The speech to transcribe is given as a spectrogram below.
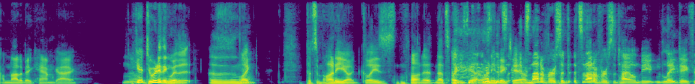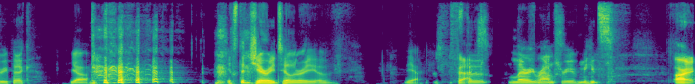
I'm not a big ham guy. No. You can't do anything with it other than Yeah. like put some honey on glaze on it, and that's how you get honey it's, baked ham. it's not a versa- It's not a versatile meat. Late day three pick. yeah, it's the Jerry Tillery of yeah. Facts. The Larry Rountree of meats. All right,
